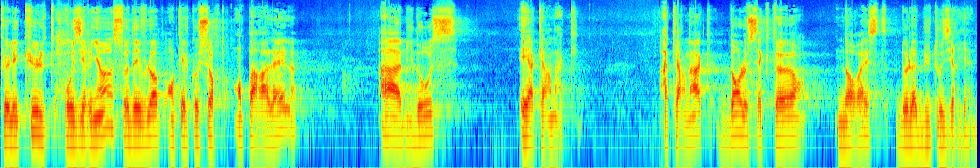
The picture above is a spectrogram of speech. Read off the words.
que les cultes osiriens se développent en quelque sorte en parallèle à Abydos et à Karnak. À Karnak, dans le secteur nord-est de la butte osirienne.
